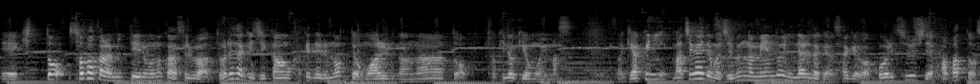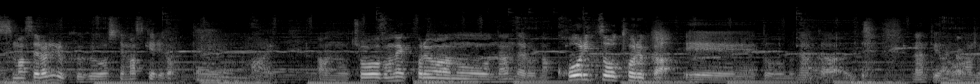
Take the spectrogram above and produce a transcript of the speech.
えーきっとそばから見ているものからすればどれだけ時間をかけてるのって思われるだなぁと時々思います。まあ逆に間違えても自分が面倒になるだけの作業は効率重視でパパッと済ませられる工夫をしてますけれど。はい、あのちょうどねこれはあのなんだろうな効率を取るか、えー、となんか なんていうのあの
